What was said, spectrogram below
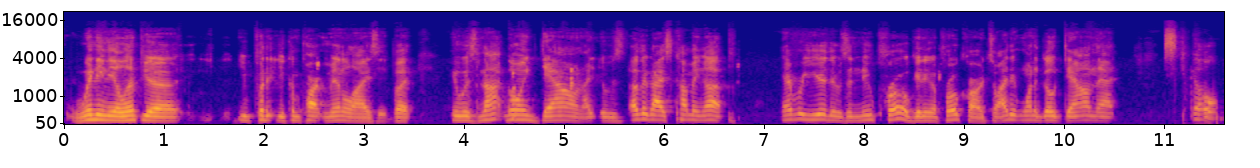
winning the Olympia, you put it, you compartmentalize it, but it was not going down. I, it was other guys coming up. Every year there was a new pro getting a pro card, so I didn't want to go down that skill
